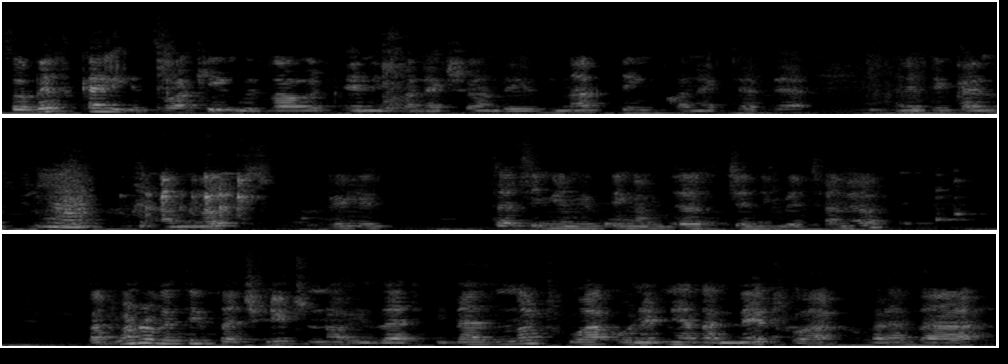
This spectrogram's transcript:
So basically, it's working without any connection. There is nothing connected there. And as you can see, I'm not really touching anything. I'm just changing the channels. But one of the things that you need to know is that it does not work on any other network or other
